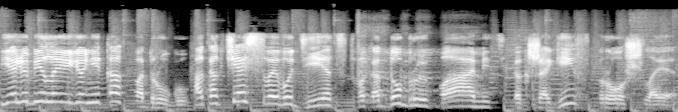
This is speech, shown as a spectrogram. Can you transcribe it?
Я любила ее не как подругу, а как часть своего детства, как добрую память, как шаги в прошлое.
